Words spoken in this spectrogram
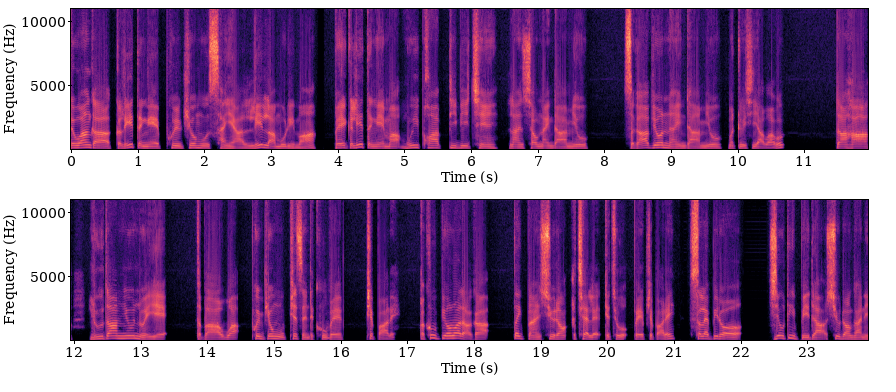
တဝမ်းကကလေးတငယ်ဖွံ့ဖြိုးမှုဆိုင်ရာလေ့လာမှုတွေမှာဘယ်ကလေးတငယ်မှမွေးဖွားပြီးပြီးချင်းလမ်းလျှောက်နိုင်တာမျိုးစကားပြောနိုင်တာမျိုးမတွေ့ရှိရပါဘူး။ဒါဟာလူသားမျိုးနွယ်ရဲ့တဘာဝ ဖွံ့ဖြိုးမှုဖြစ်စဉ်တစ်ခုပဲဖြစ်ပါတယ်။အခုပြောရတာကသိပ္ပံရှုထောင့်အချက်လက်တချို့ပဲဖြစ်ပါတယ်။ဆက်လက်ပြီးတော့ယုတ်တိပေဒရှုထောင့်ကနေ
